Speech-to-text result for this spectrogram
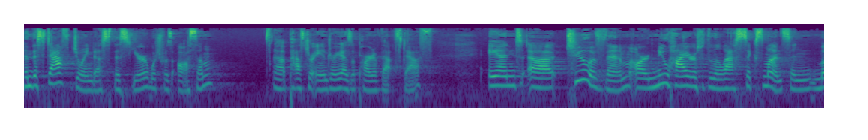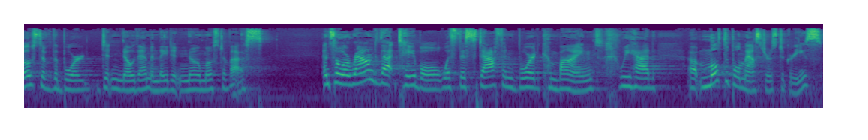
And the staff joined us this year, which was awesome. Uh, Pastor Andre as a part of that staff. And uh, two of them are new hires within the last six months, and most of the board didn't know them, and they didn't know most of us. And so, around that table, with the staff and board combined, we had uh, multiple master's degrees.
